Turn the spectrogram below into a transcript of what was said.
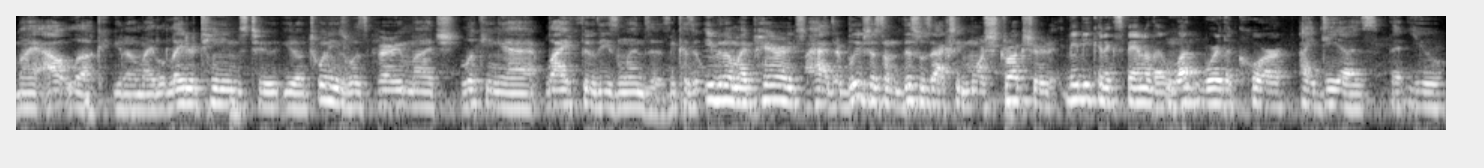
my outlook, you know, my later teens to you know 20s was very much looking at life through these lenses because even though my parents had their belief system this was actually more structured Maybe you can expand on that. Mm-hmm. What were the core ideas that you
